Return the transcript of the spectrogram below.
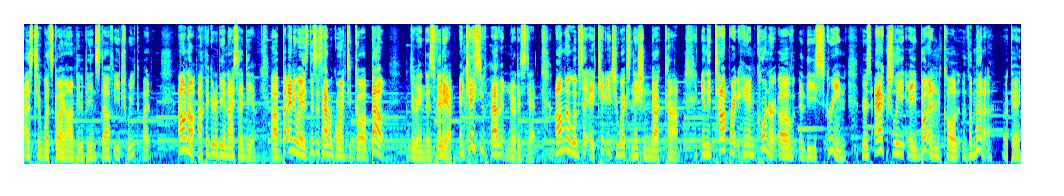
as to what's going on in PvP and stuff each week, but I don't know. I figured it'd be a nice idea. Uh, but anyways, this is how we're going to go about doing this video. In case you haven't noticed yet, on my website at khuxnation.com, in the top right hand corner of the screen, there's actually a button called the meta, okay?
